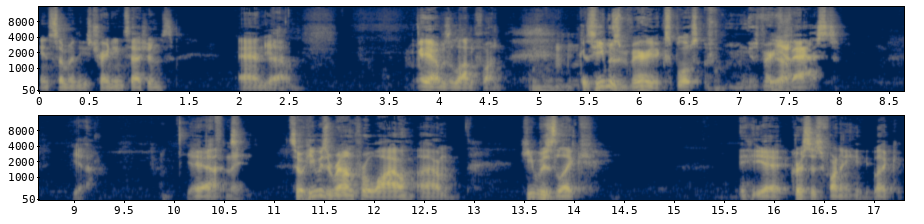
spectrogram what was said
in some of these training sessions. And Yeah. um, yeah, it was a lot of fun because he was very explosive. He was very Yeah. fast. Yeah. Yeah. Yeah, definitely. So he was around for a while. Um, he was like, yeah, Chris is funny. Like,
